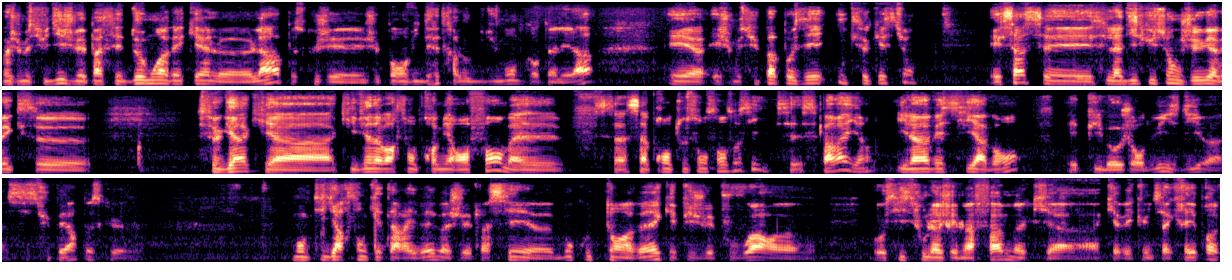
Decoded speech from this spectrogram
Moi, je me suis dit, je vais passer deux mois avec elle là parce que j'ai n'ai pas envie d'être à l'autre bout du monde quand elle est là. Et, et je ne me suis pas posé X questions. Et ça, c'est la discussion que j'ai eue avec ce, ce gars qui, a, qui vient d'avoir son premier enfant, bah, ça, prend tout son sens aussi. C'est pareil. Hein. Il a investi avant, et puis bah, aujourd'hui, il se dit bah, c'est super parce que mon petit garçon qui est arrivé, bah, je vais passer euh, beaucoup de temps avec, et puis je vais pouvoir euh, aussi soulager ma femme qui a, qui a vécu une sacrée épreuve.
